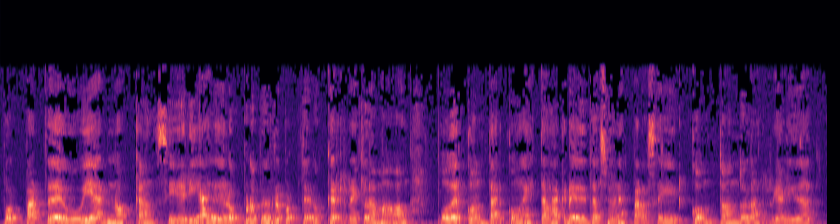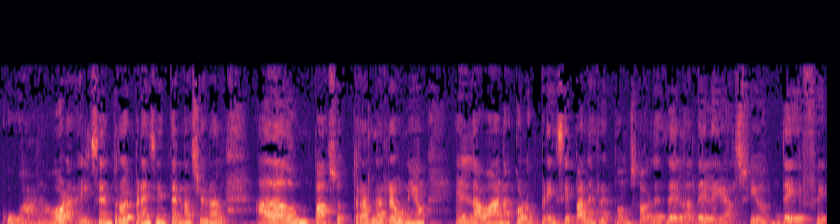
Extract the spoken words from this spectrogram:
por parte de gobiernos, cancillerías y de los propios reporteros que reclamaban poder contar con estas acreditaciones para seguir contando la realidad cubana. Ahora el Centro de Prensa Internacional ha dado un paso tras la reunión en La Habana con los principales responsables de la delegación de EFE.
